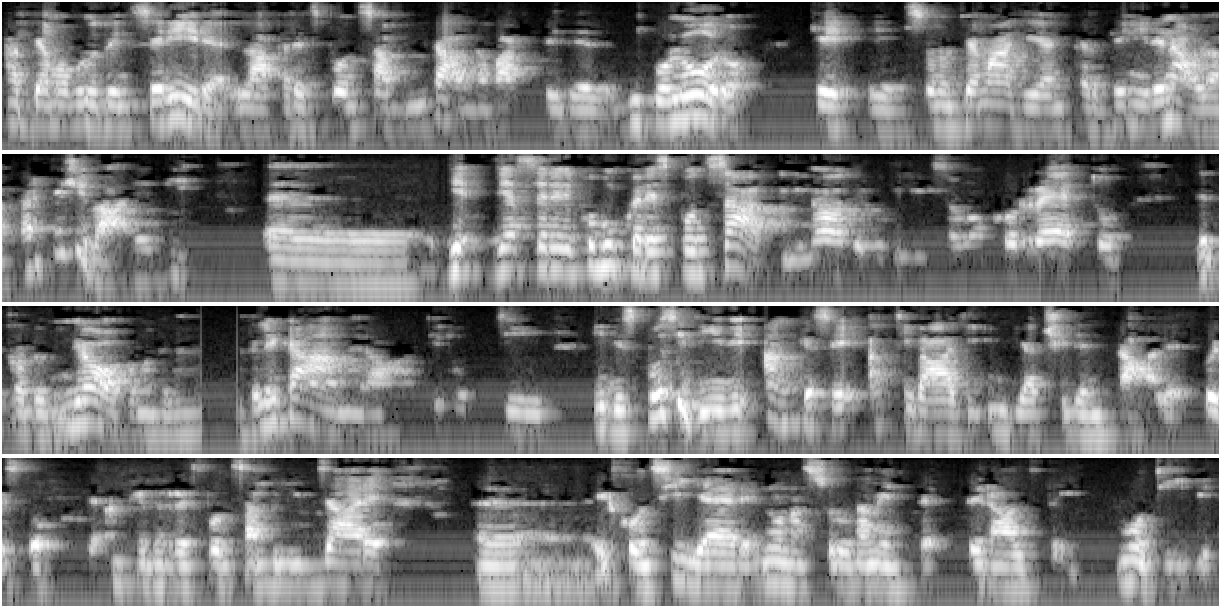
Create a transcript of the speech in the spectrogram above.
abbiamo voluto inserire la responsabilità da parte de, di coloro che eh, sono chiamati a intervenire in aula, a partecipare, di, eh, di, di essere comunque responsabili no, dell'utilizzo non corretto del proprio microfono, della telecamera, di tutti i dispositivi, anche se attivati in via accidentale. Questo anche per responsabilizzare eh, il consigliere, non assolutamente per altri motivi.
